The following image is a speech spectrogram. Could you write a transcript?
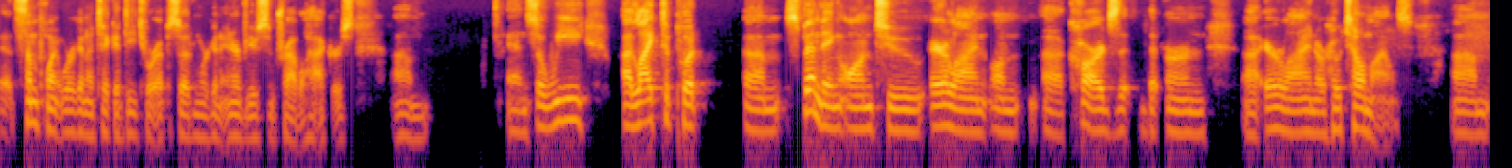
at some point we're going to take a detour episode and we're going to interview some travel hackers. Um, and so we I like to put um, spending onto airline on uh, cards that that earn uh, airline or hotel miles. Um,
